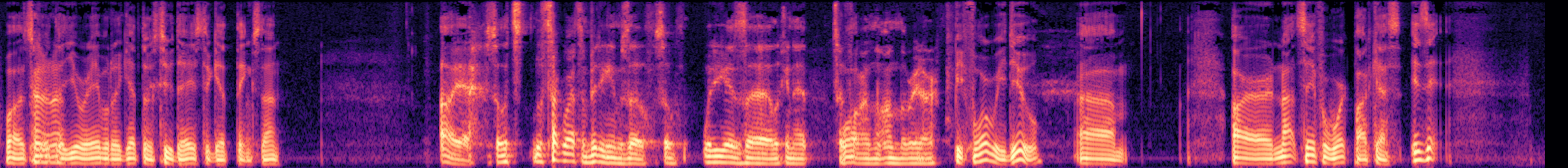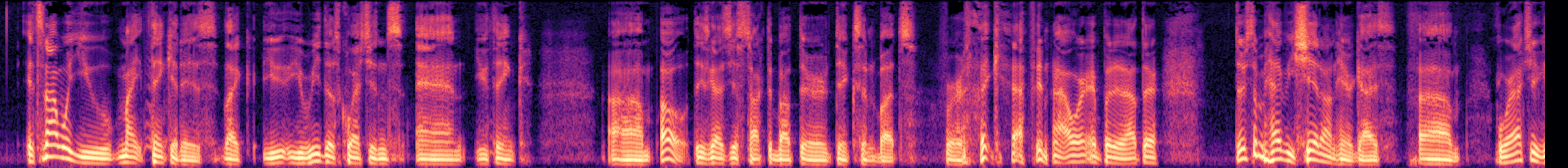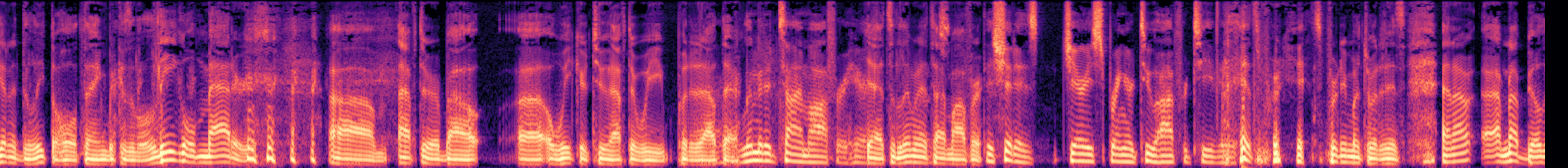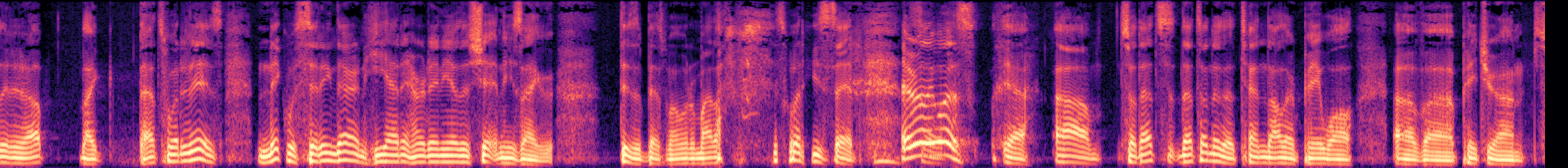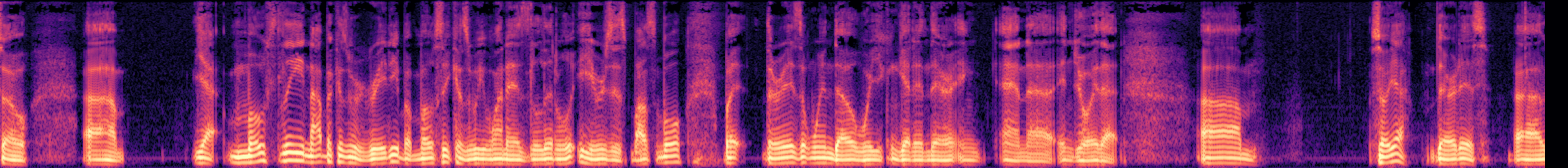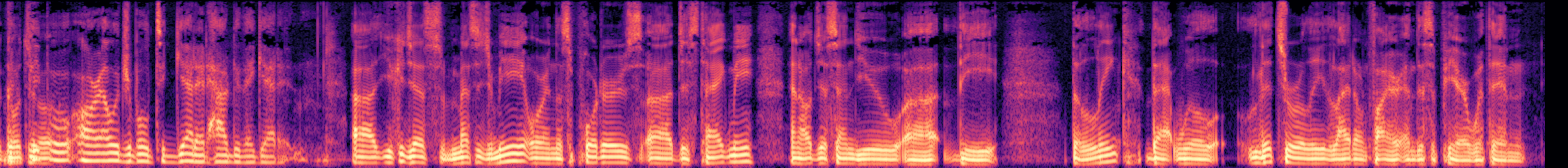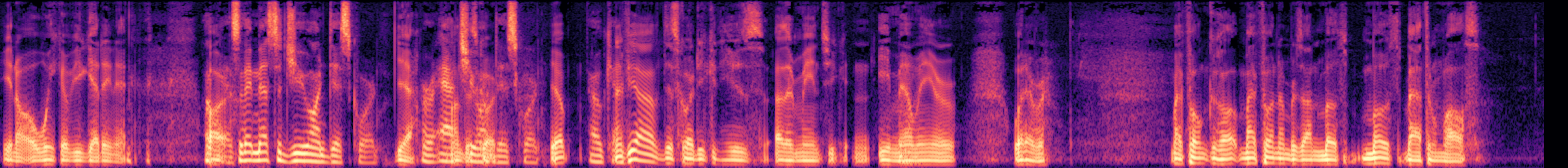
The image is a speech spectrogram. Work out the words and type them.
Well, it's good know. that you were able to get those two days to get things done. oh yeah. So let's let's talk about some video games though. So, what are you guys uh, looking at so far on the on the radar? Before we do, um, our not safe for work podcast is it It's not what you might think it is. Like you, you read those questions and you think, um, "Oh, these guys just talked about their dicks and butts for like half an hour and put it out there." There's some heavy shit on here, guys. Um, we're actually going to delete the whole thing because of legal matters. um, after about uh, a week or two after we put it out there, Limited time offer here. yeah, it's a limited time offer. This shit is Jerry Springer too hot for TV. It's pretty, it's pretty much what it is, and I, I'm not building it up like that's what it is. Nick was sitting there and he hadn't heard any of this shit, and he's like, "This is the best moment of my life." That's what he said. It really was. Yeah. Um, so that's that's under the ten dollar paywall of uh, Patreon. So, um, yeah, mostly not because we're greedy, but mostly because we want as little ears as possible. But there is a window where you can get in there and and uh, enjoy that. Um, so yeah, there it is. Uh, go to People are eligible to get it. How do they get it? uh, you could just message me or in the supporters, uh, just tag me, and I'll just send you uh, the the link that will literally light on fire and disappear within you know a week of you getting it. Okay, Or- so they message you on Discord. Yeah, Or at on you on Discord. Discord. Yep. Okay. And if you have Discord, you can use other means. You can email me or whatever. My phone call, my phone number's on most most bathroom walls.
